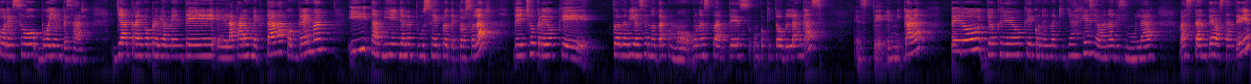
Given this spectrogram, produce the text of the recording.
por eso voy a empezar. Ya traigo previamente eh, la cara humectada con crema y también ya me puse protector solar. De hecho, creo que todavía se nota como unas partes un poquito blancas este, en mi cara, pero yo creo que con el maquillaje se van a disimular bastante, bastante bien.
